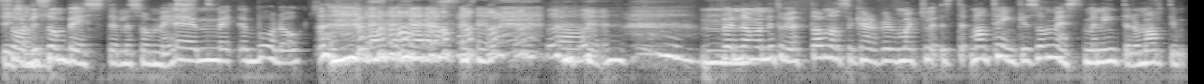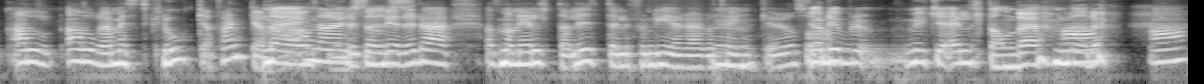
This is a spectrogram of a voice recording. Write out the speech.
Det Sa kan- du som bäst eller som mest? Eh, med, både och. För när man är trött annars så kanske man, man tänker som mest men inte de alltid, all, allra mest kloka tankarna. Nej, alltid, nej, utan det är det där att man ältar lite eller funderar och tänker och så. Ja, det blir mycket ältande blir det. Ja.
